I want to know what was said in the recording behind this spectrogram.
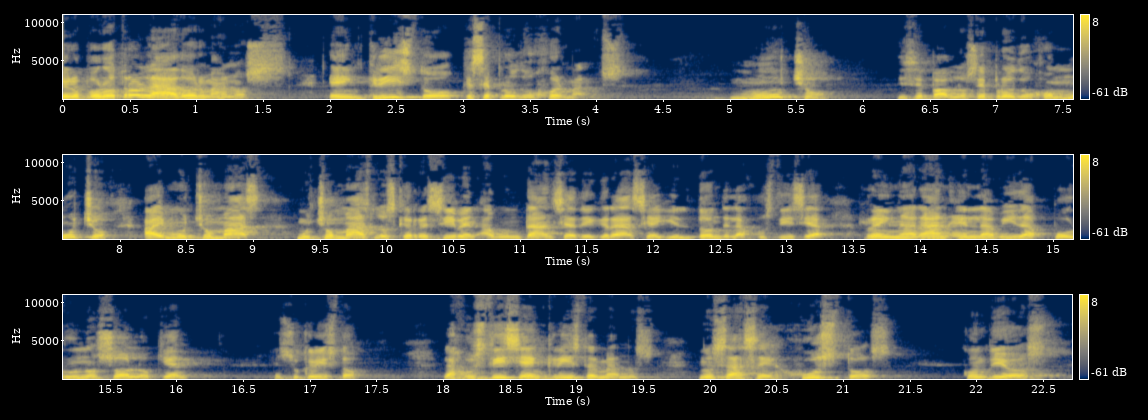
Pero por otro lado, hermanos, en Cristo, ¿qué se produjo, hermanos? Mucho, dice Pablo, se produjo mucho. Hay mucho más, mucho más los que reciben abundancia de gracia y el don de la justicia reinarán en la vida por uno solo. ¿Quién? Jesucristo. La justicia en Cristo, hermanos, nos hace justos con Dios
